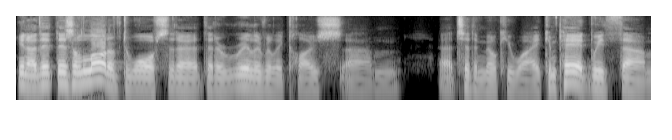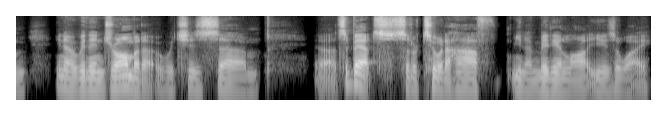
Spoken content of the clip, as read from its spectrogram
you know, there, there's a lot of dwarfs that are that are really, really close um, uh, to the Milky Way compared with, um, you know, with Andromeda, which is um, uh, it's about sort of two and a half, you know, million light years away.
